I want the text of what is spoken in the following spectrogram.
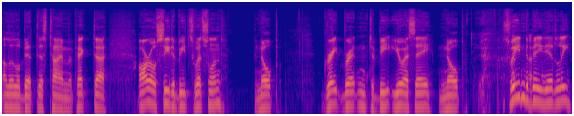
a little bit this time. I picked uh, ROC to beat Switzerland. Nope. Great Britain to beat USA. Nope. Sweden to beat Italy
